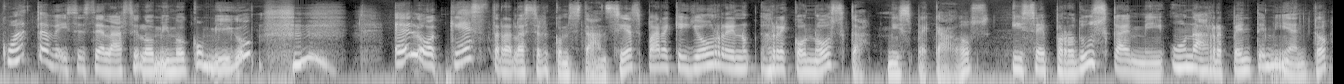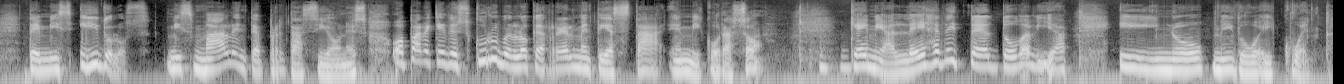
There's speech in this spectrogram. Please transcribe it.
¿cuántas veces él hace lo mismo conmigo? Él orquestra las circunstancias para que yo reconozca mis pecados y se produzca en mí un arrepentimiento de mis ídolos, mis malinterpretaciones, o para que descubra lo que realmente está en mi corazón. Que me aleje de él todavía y no me doy cuenta.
